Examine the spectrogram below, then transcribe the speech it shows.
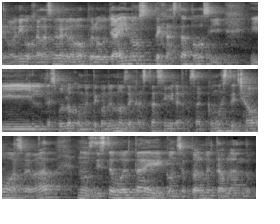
eh, digo, ojalá se hubiera grabado, pero ya ahí nos dejaste a todos y, y después lo comenté con él, nos dejaste así, mira, o sea, como este chavo a su edad nos diste vuelta y conceptualmente hablando.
